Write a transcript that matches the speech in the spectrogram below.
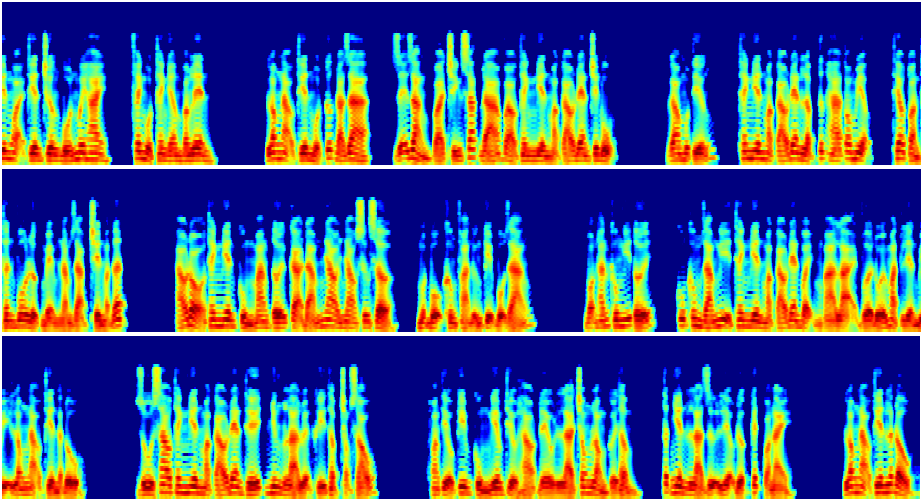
phiên ngoại thiên chương 42, phanh một thanh âm vang lên. Long Nạo Thiên một cước đá ra, dễ dàng và chính xác đá vào thanh niên mặc áo đen trên bụng. Gào một tiếng, thanh niên mặc áo đen lập tức há to miệng, theo toàn thân vô lực mềm nằm dạp trên mặt đất. Áo đỏ thanh niên cùng mang tới cả đám nhao nhao sững sờ, một bộ không phản ứng kịp bộ dáng. Bọn hắn không nghĩ tới, cũng không dám nghĩ thanh niên mặc áo đen vậy mà lại vừa đối mặt liền bị Long Nạo Thiên đả đổ. Dù sao thanh niên mặc áo đen thế nhưng là luyện khí thập trọng sáu. Hoàng Tiểu Kim cùng Nghiêm Thiểu Hào đều là trong lòng cười thầm, tất nhiên là dự liệu được kết quả này. Long ngạo thiên lắc đầu,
